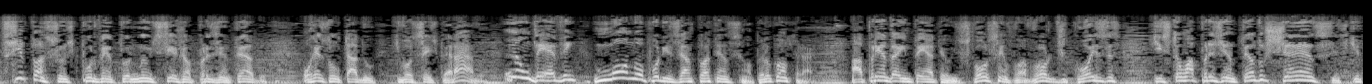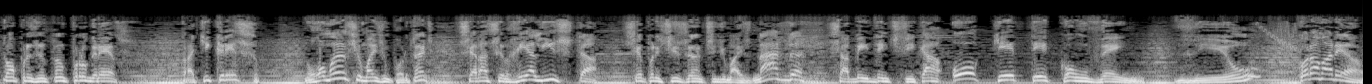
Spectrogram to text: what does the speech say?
situações que porventura não estejam apresentando o resultado que você esperava, não devem monopolizar tua atenção. Pelo contrário, aprenda a empenhar teu esforço em favor de coisas que estão apresentando chances, que estão apresentando progresso, para que cresçam. No romance, o mais importante será ser realista. Você precisa, antes de mais nada, saber identificar o que te convém. Viu? Cor amarela,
